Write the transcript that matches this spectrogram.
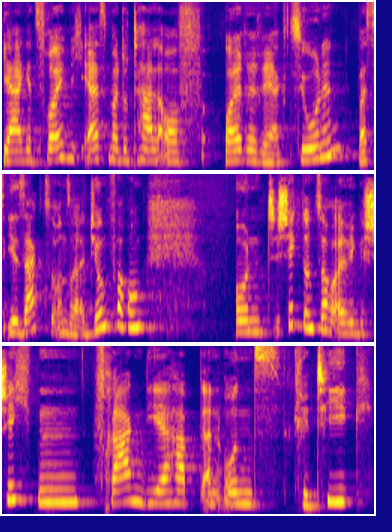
ja, jetzt freue ich mich erstmal total auf eure Reaktionen, was ihr sagt zu unserer Entjungferung. Und schickt uns auch eure Geschichten, Fragen, die ihr habt an uns, Kritik,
